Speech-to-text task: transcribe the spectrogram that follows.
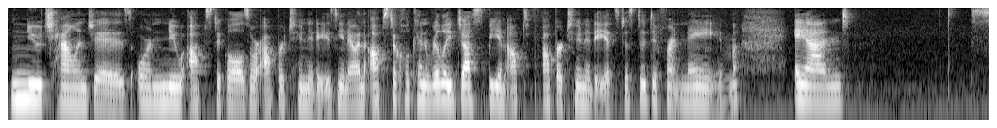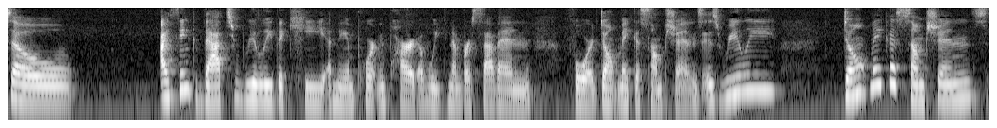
new challenges or new obstacles or opportunities. You know an obstacle can really just be an op- opportunity. It's just a different name. And so I think that's really the key and the important part of week number seven for don't make assumptions is really don't make assumptions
